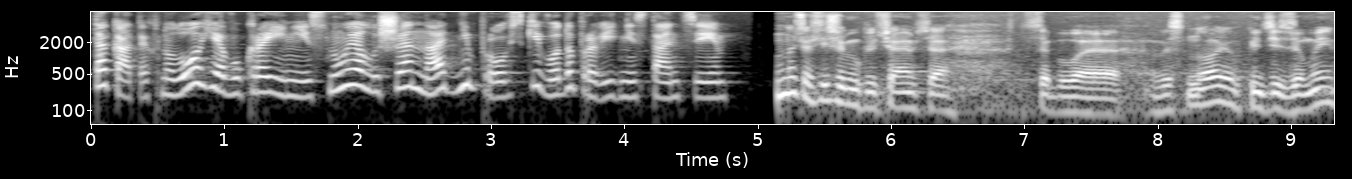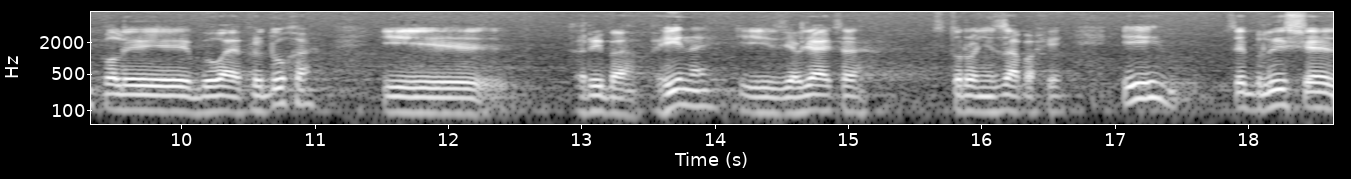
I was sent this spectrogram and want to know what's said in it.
Така технологія в Україні існує лише на Дніпровській водопровідній станції. Найчастіше ми включаємося, це буває весною, в кінці зими, коли буває придуха, і риба гине, і з'являються сторонні запахи. І це ближче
